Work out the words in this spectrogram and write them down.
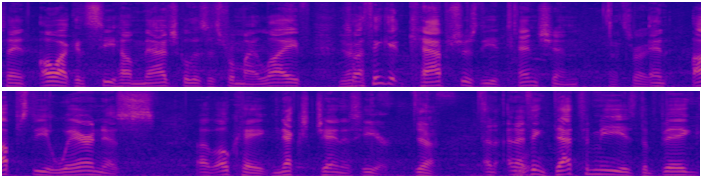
saying, oh, I can see how magical this is for my life. Yeah. So I think it captures the attention That's right. and ups the awareness of, okay, next gen is here. Yeah. And, and I think that to me is the big,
